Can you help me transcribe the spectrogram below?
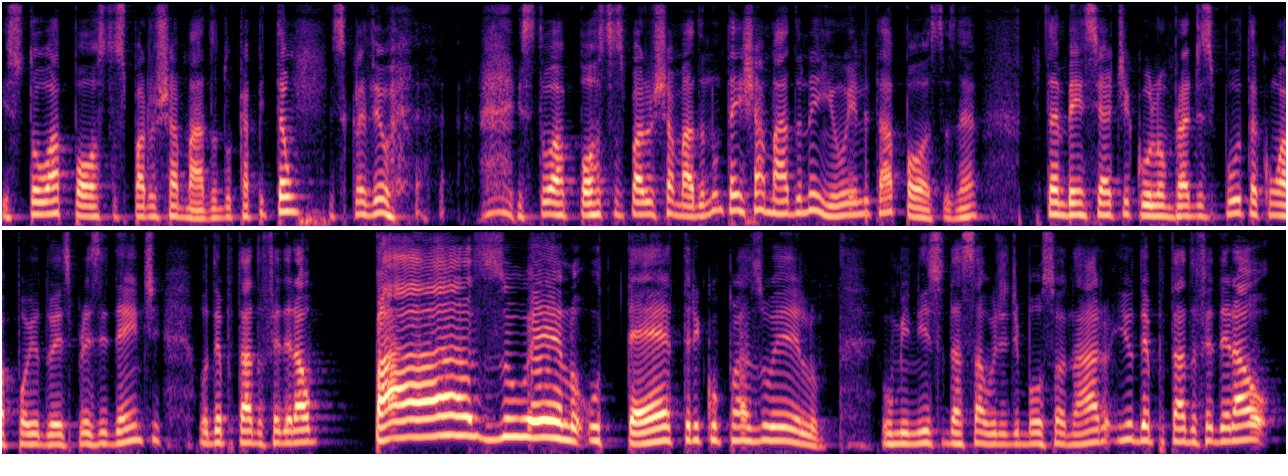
Estou a postos para o chamado do capitão escreveu. Estou a postos para o chamado. Não tem chamado nenhum, ele está a postos, né? Também se articulam para disputa com o apoio do ex-presidente, o deputado federal Pazuello, o tétrico Pazuello, o ministro da Saúde de Bolsonaro e o deputado federal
